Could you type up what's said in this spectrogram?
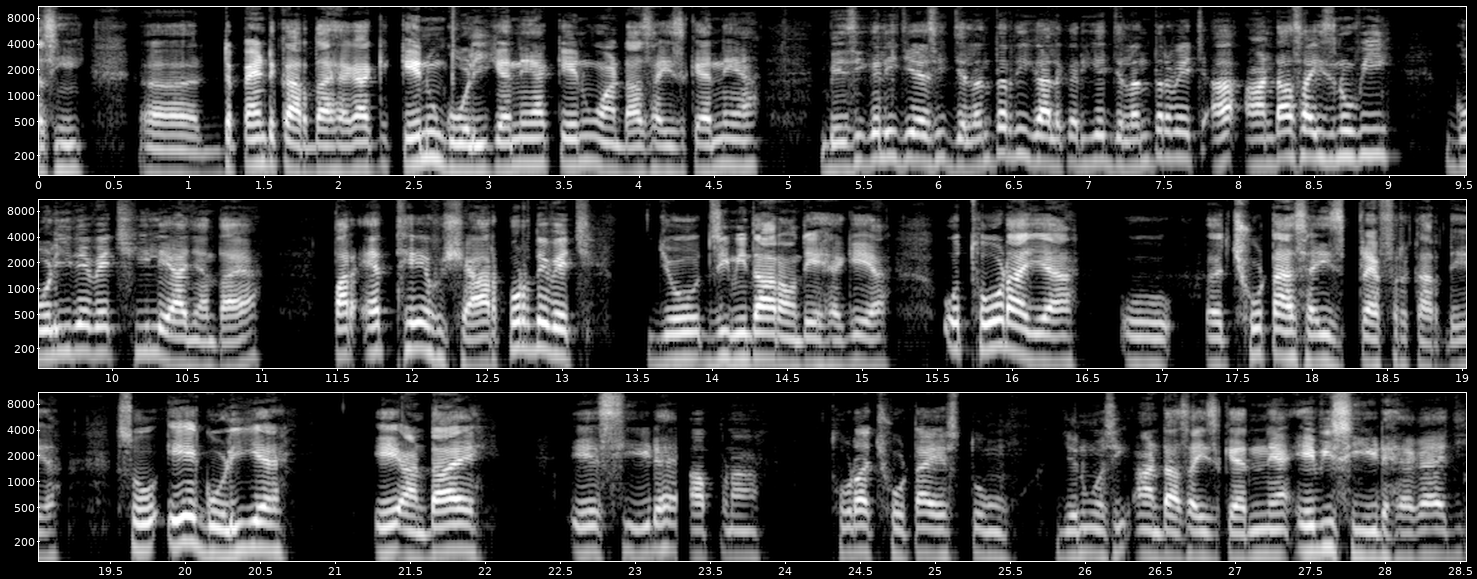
ਅਸੀਂ ਡਿਪੈਂਡ ਕਰਦਾ ਹੈਗਾ ਕਿ ਕਿਹਨੂੰ ਗੋਲੀ ਕਹਿੰਦੇ ਆ, ਕਿਹਨੂੰ ਆਂਡਾ ਸਾਈਜ਼ ਕਹਿੰਦੇ ਆ। ਬੇਸਿਕਲੀ ਜੇ ਅਸੀਂ ਜਲੰਧਰ ਦੀ ਗੱਲ ਕਰੀਏ, ਜਲੰਧਰ ਵਿੱਚ ਆ ਆਂਡਾ ਸਾਈਜ਼ ਨੂੰ ਵੀ ਗੋਲੀ ਦੇ ਵਿੱਚ ਹੀ ਲਿਆ ਜਾਂਦਾ ਆ। ਪਰ ਇੱਥੇ ਹੁਸ਼ਿਆਰਪੁਰ ਦੇ ਵਿੱਚ ਜੋ ਜ਼ਿਮੀਂਦਾਰ ਆਉਂਦੇ ਹੈਗੇ ਆ, ਉਹ ਥੋੜਾ ਜਿਹਾ ਉਹ ਛੋਟਾ ਸਾਈਜ਼ ਪ੍ਰੈਫਰ ਕਰਦੇ ਆ। ਸੋ ਇਹ ਗੋਲੀ ਹੈ, ਇਹ ਆਂਡਾ ਹੈ, ਇਹ ਸੀਡ ਹੈ, ਆਪਣਾ ਥੋੜਾ ਛੋਟਾ ਇਸ ਤੋਂ, ਜਿਹਨੂੰ ਅਸੀਂ ਆਂਡਾ ਸਾਈਜ਼ ਕਹਿੰਦੇ ਆ, ਇਹ ਵੀ ਸੀਡ ਹੈਗਾ ਹੈ ਜੀ।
